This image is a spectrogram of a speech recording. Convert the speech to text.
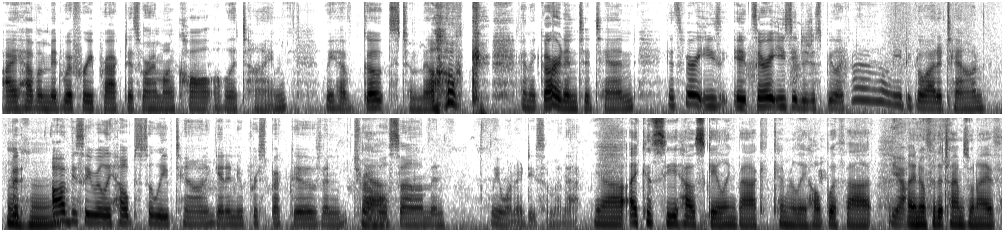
i have a midwifery practice where i'm on call all the time we have goats to milk and a garden to tend it's very easy it's very easy to just be like "Ah, i don't need to go out of town but Mm-hmm. obviously really helps to leave town and get a new perspective and travel Yeah. some and we want to do some of that. Yeah, I could see how scaling back can really help with that. Yeah. I know for the times when I've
